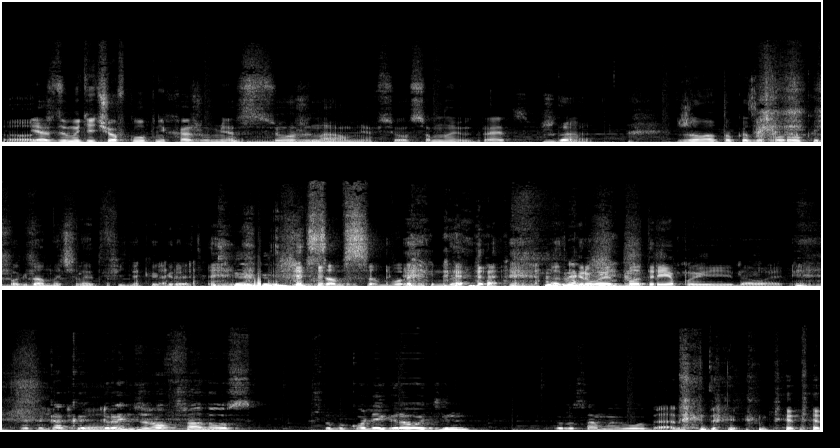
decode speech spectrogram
Я же думаете, что в клуб не хожу? У меня все, жена, у меня все со мной играет. Да. Жена только за порог, и Богдан начинает финик играть. Сам с собой. Открывает батрепы и давай. Это как Ranger of Shadows чтобы Коля играл один, то же самое вот. Да, да,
